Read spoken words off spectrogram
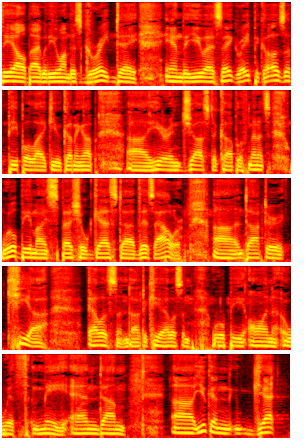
CL back with you on this great day in the USA. Great because of people like you coming up uh, here in just a couple of minutes. Will be my special guest uh, this hour, uh, Dr. Kia. Ellison, Dr. Kia Ellison, will be on with me. And um, uh, you can get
